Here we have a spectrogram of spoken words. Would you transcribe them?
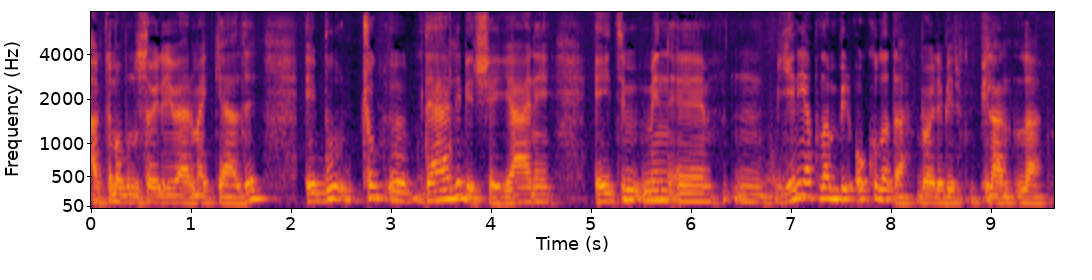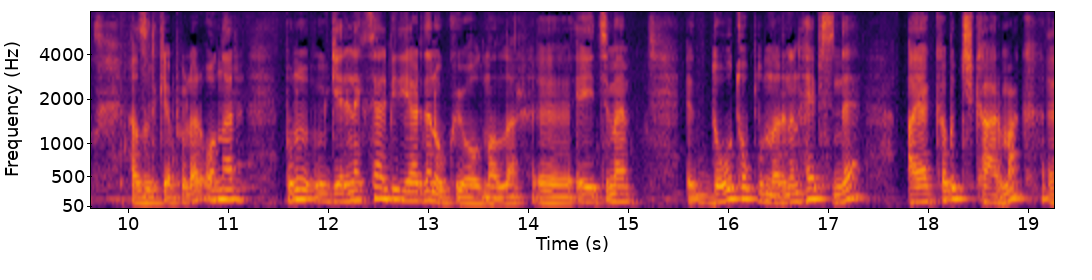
aklıma bunu söyleyivermek geldi. E, bu çok e, değerli bir şey. Yani eğitimin e, yeni yapılan bir okula da böyle bir planla hazırlık yapıyorlar. Onlar bunu geleneksel bir yerden okuyor olmalılar. E, eğitime e, doğu toplumlarının hepsinde ayakkabı çıkarmak e,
